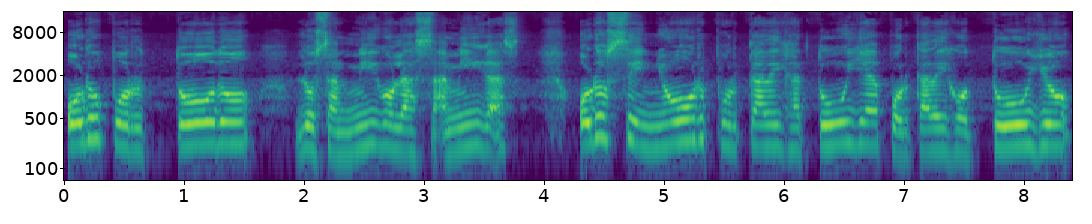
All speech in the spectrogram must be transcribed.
Oro por todos los amigos, las amigas. Oro, Señor, por cada hija tuya, por cada hijo tuyo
